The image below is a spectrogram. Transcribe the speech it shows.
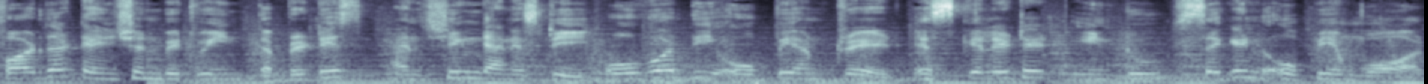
Further tension between the British and Qing dynasty over the opium trade escalated into Second Opium War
